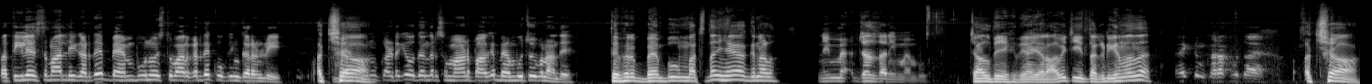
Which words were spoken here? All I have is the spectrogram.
ਪਤੀਲੇ ਇਸਤੇਮਾਲ ਨਹੀਂ ਕਰਦੇ ਬੈਂਬੂ ਨੂੰ ਇਸਤੇਮਾਲ ਕਰਦੇ ਕੁਕਿੰਗ ਕਰਨ ਲਈ ਅੱਛਾ ਬੈਂਬੂ ਨੂੰ ਕੱਢ ਕੇ ਉਹਦੇ ਅੰਦਰ ਸਮਾਨ ਪਾ ਕੇ ਬੈਂਬੂ ਚੋਂ ਹੀ ਬਣਾਉਂਦੇ ਤੇ ਫਿਰ ਬੈਂਬੂ ਮੱਚਦਾ ਨਹੀਂ ਹੈਗਾ ਅੱਗ ਨਾਲ ਨਹੀਂ ਮੈਂ ਜਲਦਾ ਨਹੀਂ ਬੈਂਬੂ ਚੱਲ ਦੇਖਦੇ ਆ ਯਾਰ ਆ ਵੀ ਚੀਜ਼ ਤਕੜੀ ਹੈ ਨਾ एकदम कड़क होता है ਅੱਛਾ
